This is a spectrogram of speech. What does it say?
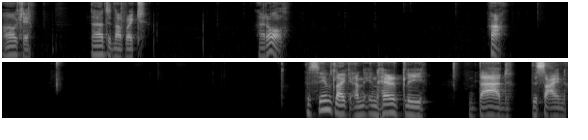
Okay. That did not work. At all. Huh. This seems like an inherently bad design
